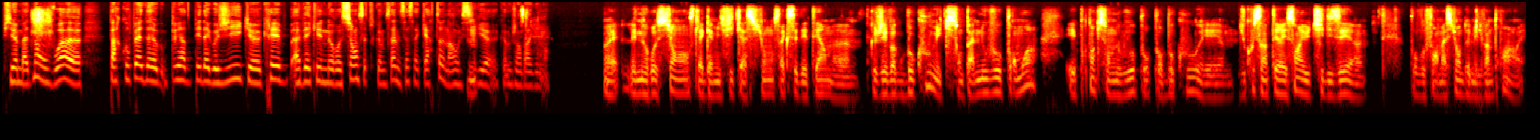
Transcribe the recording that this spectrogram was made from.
Puis maintenant, on voit parcours pédagogique euh, créé avec les neurosciences et tout comme ça, mais ça, ça cartonne hein, aussi mm. euh, comme genre d'argument. Ouais, les neurosciences, la gamification, ça que c'est des termes euh, que j'évoque beaucoup, mais qui sont pas nouveaux pour moi, et pourtant qui sont nouveaux pour, pour beaucoup. Et du coup, c'est intéressant à utiliser pour vos formations 2023. Ouais.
